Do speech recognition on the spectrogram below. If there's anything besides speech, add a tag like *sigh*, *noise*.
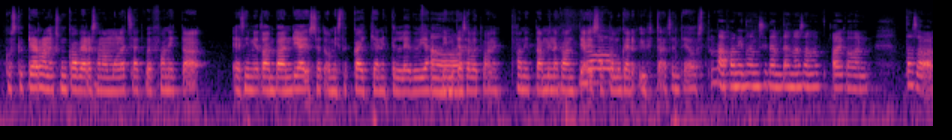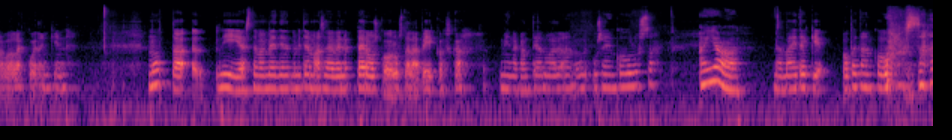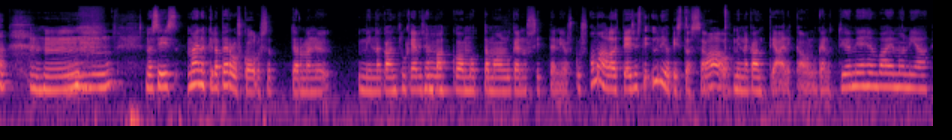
koska kerran yksi mun kaveri sanoi mulle, että sä et voi fanittaa esim. jotain bändiä, jos sä et omista kaikkia niiden levyjä, Aa. niin mitä sä voit vaan fanittaa Minna Kanttia, jos sä et No. ole lukenut yhtään sen teosta. Mä fanitan sitä, mitä hän on sanonut aikaan tasa-arvolle kuitenkin. Mutta niin, ja sitten mä mietin, että miten mä oon selvinnyt peruskoulusta läpi, koska Minna Kanttia luetaan usein koulussa. Ai jaa. No, mä itsekin opetan koulussa. Mm-hmm. Mm-hmm. No siis, mä en ole kyllä peruskoulussa törmännyt Minna Kant lukemisen Mm. mm. pakkoon, mutta mä oon lukenut sitten joskus oma-aloitteisesti yliopistossa Wow. Minna Kanttia, eli oon lukenut työmiehen vaimon ja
